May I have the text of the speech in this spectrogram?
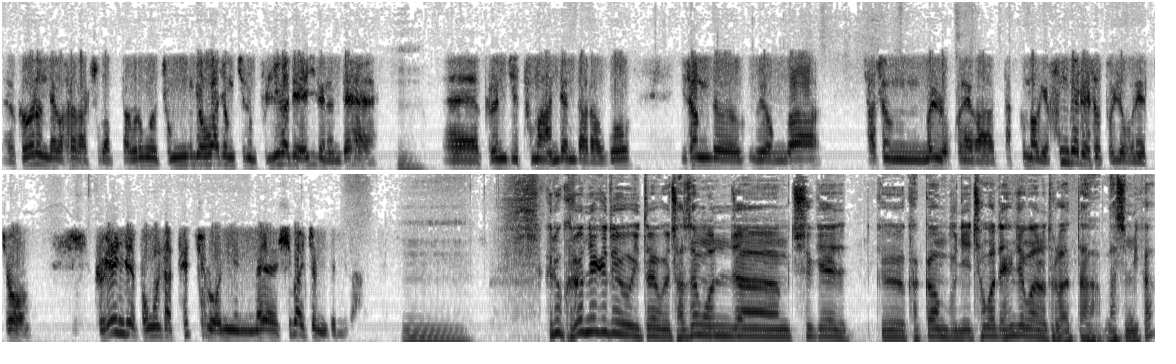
에, 그거는 내가 허락할 수가 없다. 그리고 종교와 정치는 분리가 돼야지 되는데 음. 에, 그런 짓 하면 안 된다라고 이상득 의원과 자성을 놓고 내가 따끔하게 훈계를 해서 돌려보냈죠. 그게 이제 봉은사 퇴출 원인의 시발점이 됩니다. 음. 그리고 그런 얘기도 있더라고요. 자성 원장 측에 그 가까운 분이 청와대 행정관으로 들어갔다. 맞습니까?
